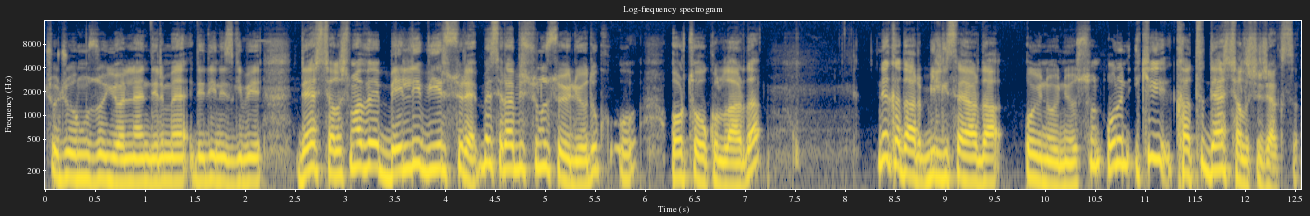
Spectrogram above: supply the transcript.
çocuğumuzu yönlendirme dediğiniz gibi ders çalışma ve belli bir süre. Mesela biz şunu söylüyorduk ortaokullarda. Ne kadar bilgisayarda oyun oynuyorsun? Onun iki katı ders çalışacaksın.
